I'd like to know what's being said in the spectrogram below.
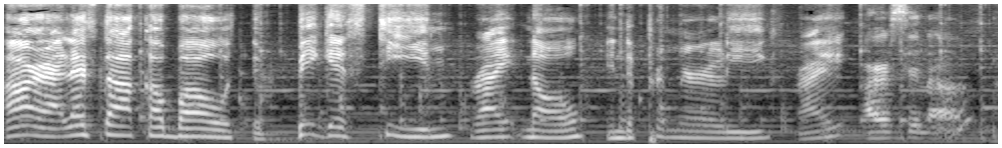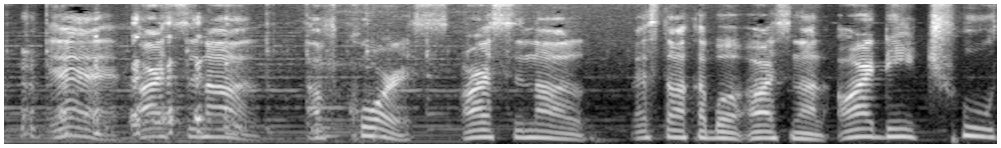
All right, let's talk about the biggest team right now in the Premier League, right? Arsenal. Yeah, Arsenal. Of course, Arsenal. Let's talk about Arsenal. Are they true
